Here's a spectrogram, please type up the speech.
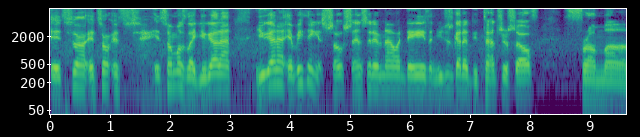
it's uh it's it's it's almost like you gotta you gotta everything is so sensitive nowadays and you just gotta detach yourself from uh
